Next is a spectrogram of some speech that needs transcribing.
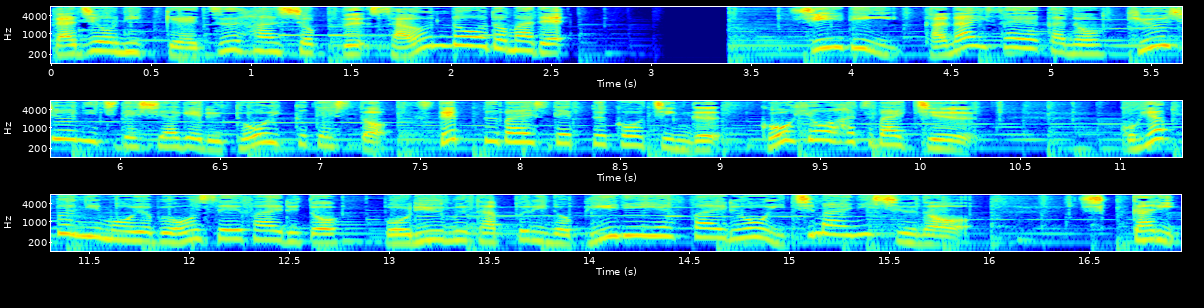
ラジオ日経通販ショップサウンロードまで。CD 金井さやかの90日で仕上げる TOEIC テストステップバイステップコーチング好評発売中。500分にも及ぶ音声ファイルとボリュームたっぷりの PDF ファイルを1枚に収納。しっかり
